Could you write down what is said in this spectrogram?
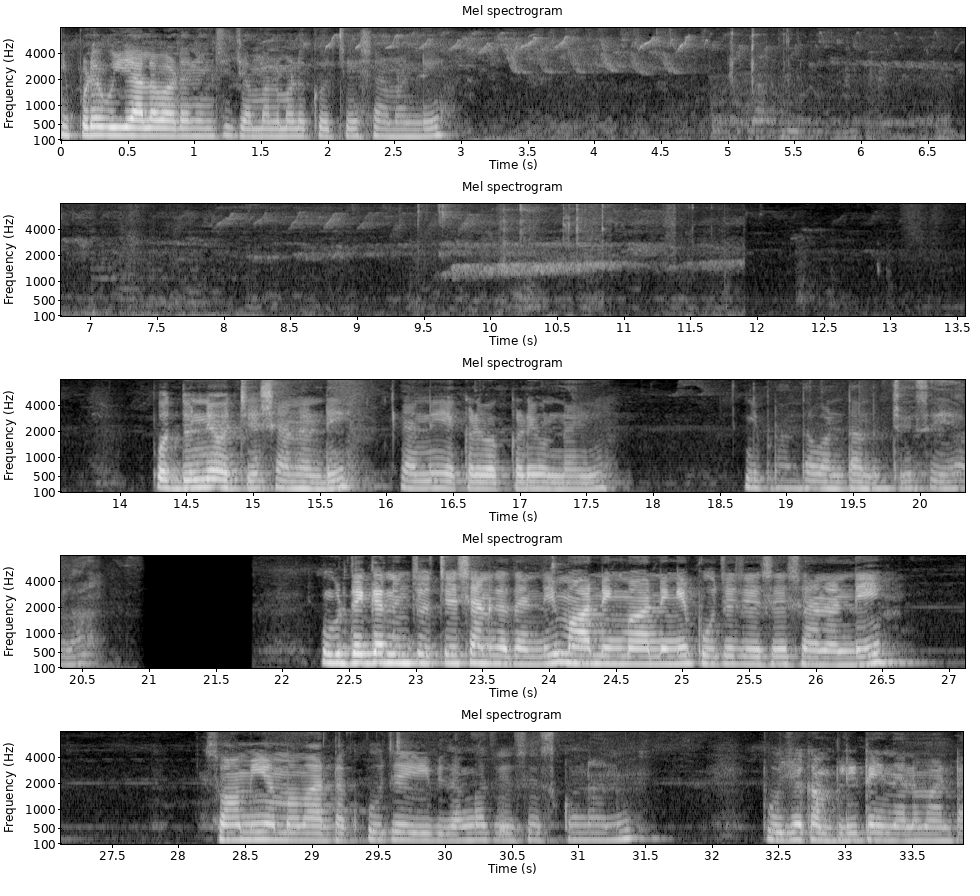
ఇప్పుడే ఉయ్యాలవాడ నుంచి జమ్మలమడికి వచ్చేసామండి. పొద్దున్నే వచ్చేసానండి. అన్నీ ఎక్కడివక్కడే ఉన్నాయి. ఇప్పుడు అంతా వంట అందుకు చేసేయాలా. ఊరి దగ్గర నుంచి వచ్చేసాను కదండి. మార్నింగ్ మార్నింగే పూజ చేసేసానండి. స్వామి అమ్మవార్లకు పూజ ఈ విధంగా చేసేసుకున్నాను. పూజ కంప్లీట్ అయిందనమాట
